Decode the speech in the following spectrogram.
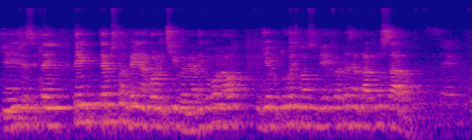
Dirija-se. Tem, tem, temos também na coletiva, né, além do Ronaldo, o Diego Torres, nosso meio, que foi apresentado no sábado. Certo.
